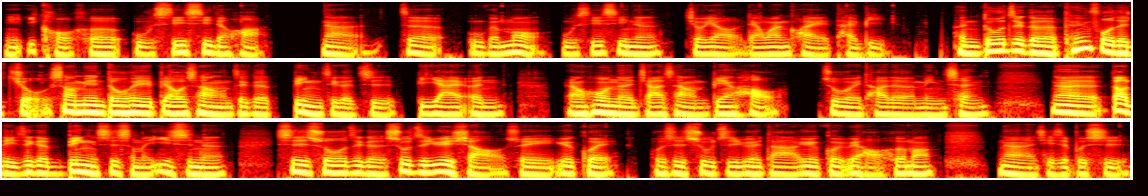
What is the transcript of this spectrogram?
你一口喝五 CC 的话，那这五个梦五 CC 呢就要两万块台币。很多这个 Pinfo 的酒上面都会标上这个 bin 这个字 B I N，然后呢加上编号作为它的名称。那到底这个病是什么意思呢？是说这个数字越小所以越贵，或是数字越大越贵越好喝吗？那其实不是。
